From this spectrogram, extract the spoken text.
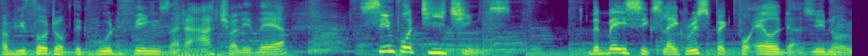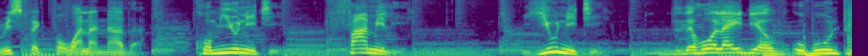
Have you thought of the good things that are actually there? Simple teachings, the basics like respect for elders, you know, respect for one another, community, family, unity, the whole idea of Ubuntu.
